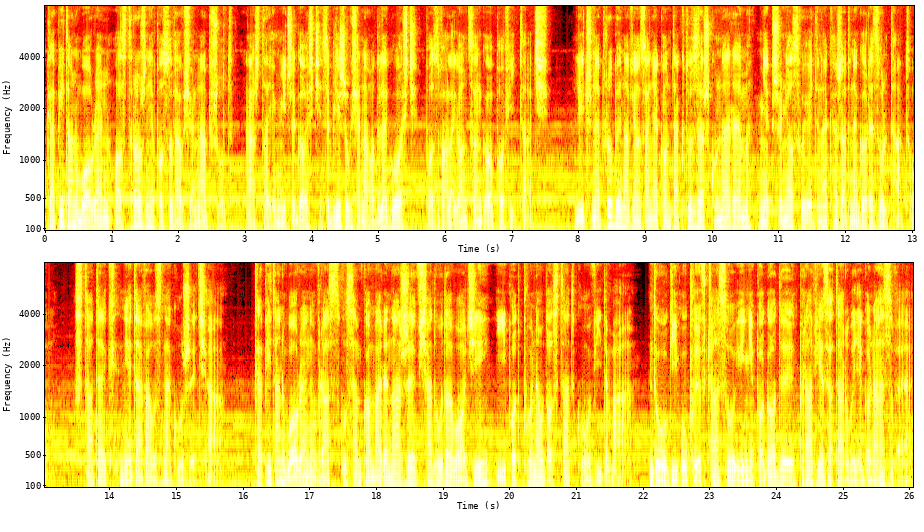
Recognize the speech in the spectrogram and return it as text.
Kapitan Warren ostrożnie posuwał się naprzód, aż tajemniczy gość zbliżył się na odległość pozwalającą go powitać. Liczne próby nawiązania kontaktu ze szkunerem nie przyniosły jednak żadnego rezultatu. Statek nie dawał znaku życia. Kapitan Warren wraz z ósemką marynarzy wsiadł do łodzi i podpłynął do statku widma. Długi upływ czasu i niepogody prawie zatarły jego nazwę,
